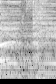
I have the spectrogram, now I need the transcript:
I think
